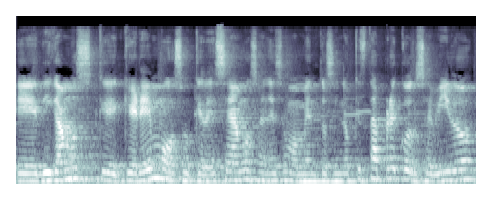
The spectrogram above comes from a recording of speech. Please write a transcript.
eh, digamos que queremos o que deseamos en ese momento, sino que está preconcebido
